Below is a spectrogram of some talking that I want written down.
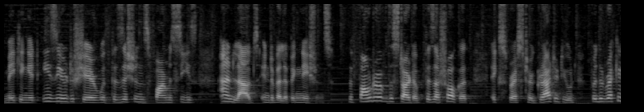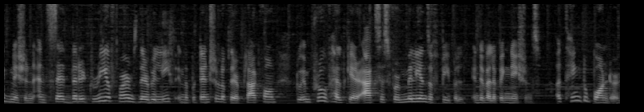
making it easier to share with physicians, pharmacies, and labs in developing nations. The founder of the startup, Fiza Shaukat, expressed her gratitude for the recognition and said that it reaffirms their belief in the potential of their platform to improve healthcare access for millions of people in developing nations. A thing to ponder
